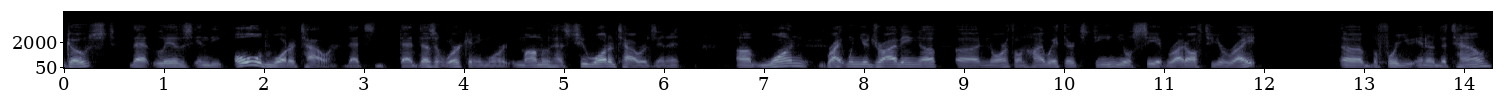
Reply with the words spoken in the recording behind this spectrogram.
ghost that lives in the old water tower. That's that doesn't work anymore. Mamou has two water towers in it. Um, one right when you're driving up uh, north on Highway 13, you'll see it right off to your right uh, before you enter the town.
